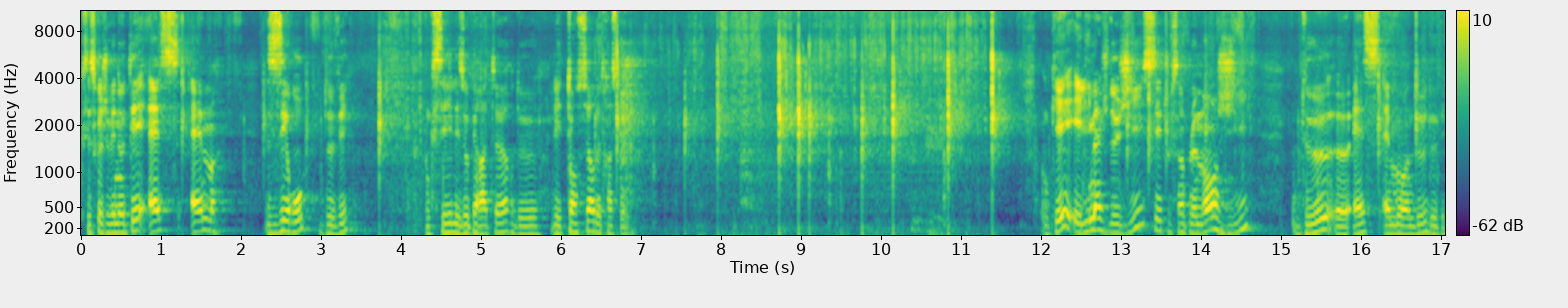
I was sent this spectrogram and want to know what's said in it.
C'est ce que je vais noter SM 0 de V. Donc c'est les opérateurs de les tenseurs de trace nulle. Ok, et l'image de J, c'est tout simplement J de euh, S M-2 de V.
